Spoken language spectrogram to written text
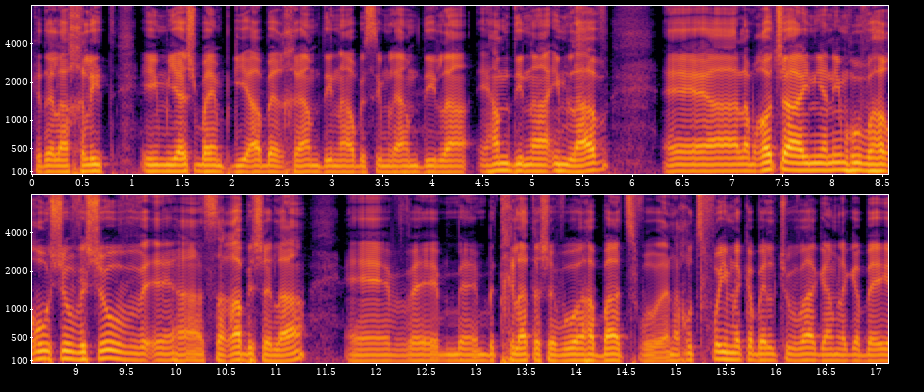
כדי להחליט אם יש בהם פגיעה בערכי המדינה או בסמלי המדינה, המדינה אם לאו. Uh, למרות שהעניינים הובהרו שוב ושוב, uh, השרה בשלה, ובתחילת השבוע הבא צפו, אנחנו צפויים לקבל תשובה גם לגבי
